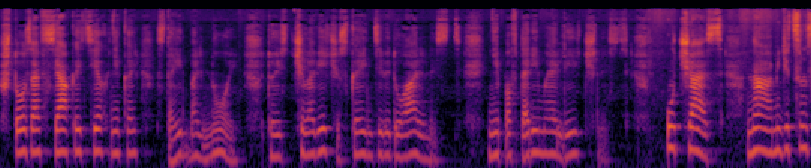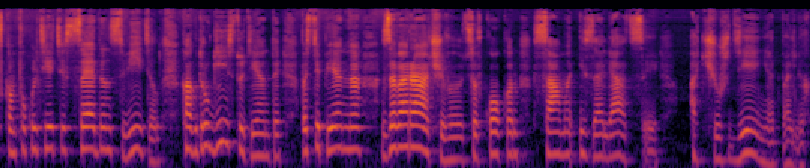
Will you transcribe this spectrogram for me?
что за всякой техникой стоит больной, то есть человеческая индивидуальность, неповторимая личность. Учась на медицинском факультете, Сэдденс видел, как другие студенты постепенно заворачиваются в кокон самоизоляции – отчуждение от больных.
